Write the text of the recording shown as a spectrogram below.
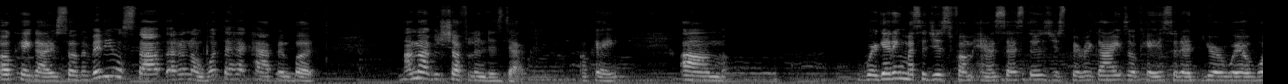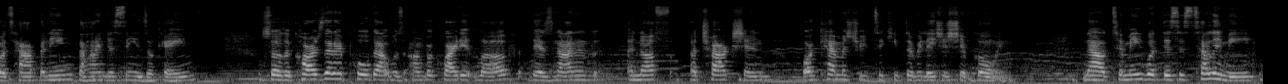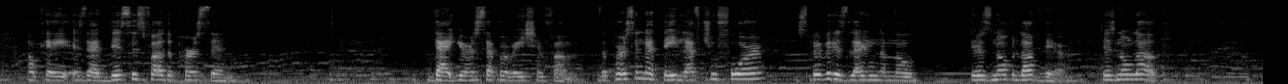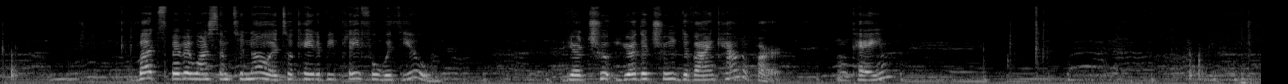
Okay, guys, so the video stopped. I don't know what the heck happened, but I'm not reshuffling this deck, okay? Um, we're getting messages from ancestors, your spirit guides, okay, so that you're aware of what's happening behind the scenes, okay? So the cards that I pulled out was unrequited love. There's not en enough attraction or chemistry to keep the relationship going. Now, to me, what this is telling me, okay, is that this is for the person that you're in separation from. The person that they left you for, Spirit is letting them know there's no love there. There's no love. But Spirit wants them to know it's okay to be playful with you. You're true you're the true divine counterpart. Okay?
